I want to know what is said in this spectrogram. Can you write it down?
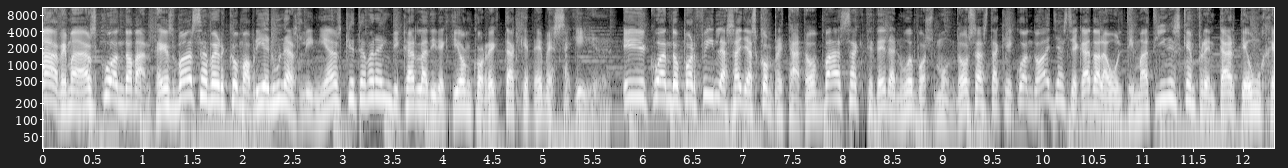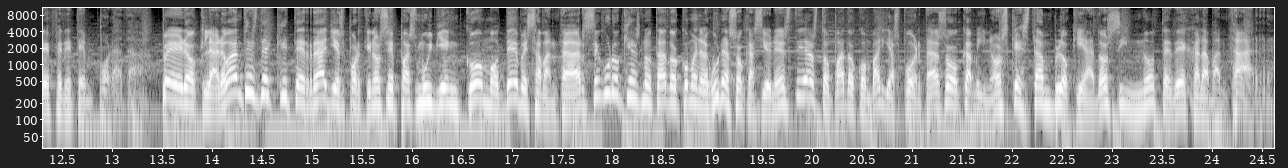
Además, cuando avances vas a ver cómo abrían unas líneas que te van a indicar la dirección correcta que debes seguir. Y cuando por fin las hayas completado, vas a acceder a nuevos mundos hasta que cuando hayas llegado a la última tienes que enfrentarte a un jefe de temporada. Pero claro, antes de que te rayes porque no sepas muy bien cómo debes avanzar, seguro que has notado cómo en algunas ocasiones te has topado con varias puertas o caminos que están bloqueados y no te dejan avanzar.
